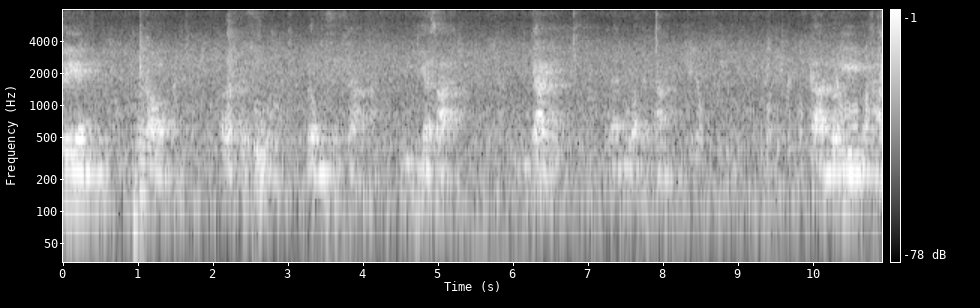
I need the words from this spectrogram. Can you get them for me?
เรียนท่านรองปลัดกระทรวงดมศึกษา วิทยาศาสตร์วิจัยและนวัตกรรมการบดีมหา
